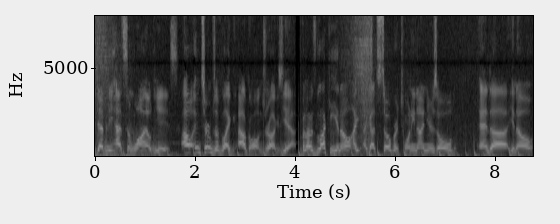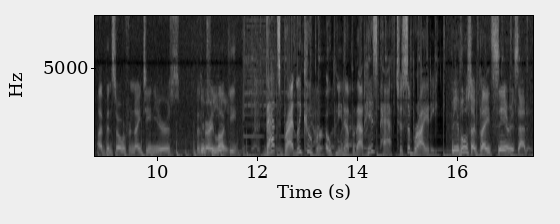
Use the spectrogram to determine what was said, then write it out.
You definitely had some wild years. Oh, in terms of like alcohol and drugs, yeah. But I was lucky, you know. I, I got sober at 29 years old, and uh, you know I've been sober for 19 years. Been Good very lucky. That's Bradley Cooper opening up about his path to sobriety. But you've also played serious addict.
